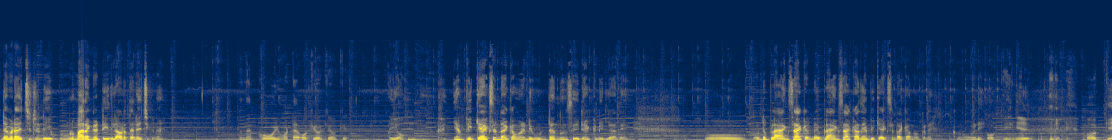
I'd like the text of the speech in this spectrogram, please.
ഇതെവിടെ വെച്ചിട്ടുണ്ട്. നമ്മൾ മരം കെട്ടിയതില്ല? അവിടെ തന്നെ വെച്ചിക്കണേ. കോഴിമുട്ട. ഓക്കെ ഓക്കെ ഓക്കെ അയ്യോ. ഞാൻ പിക്കാക്സ് ഉണ്ടാക്കാൻ വേണ്ടി വുഡൊന്നും ശരിയാക്കണില്ലാന്നേ ഓ. വുഡ് പ്ലാങ്സ് ആക്കണ്ടേ? പ്ലാങ്സ് ആക്കാതെ ഞാൻ പിക്കാക്സ് ഉണ്ടാക്കാൻ നോക്കണേ. Comedy okay okay.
